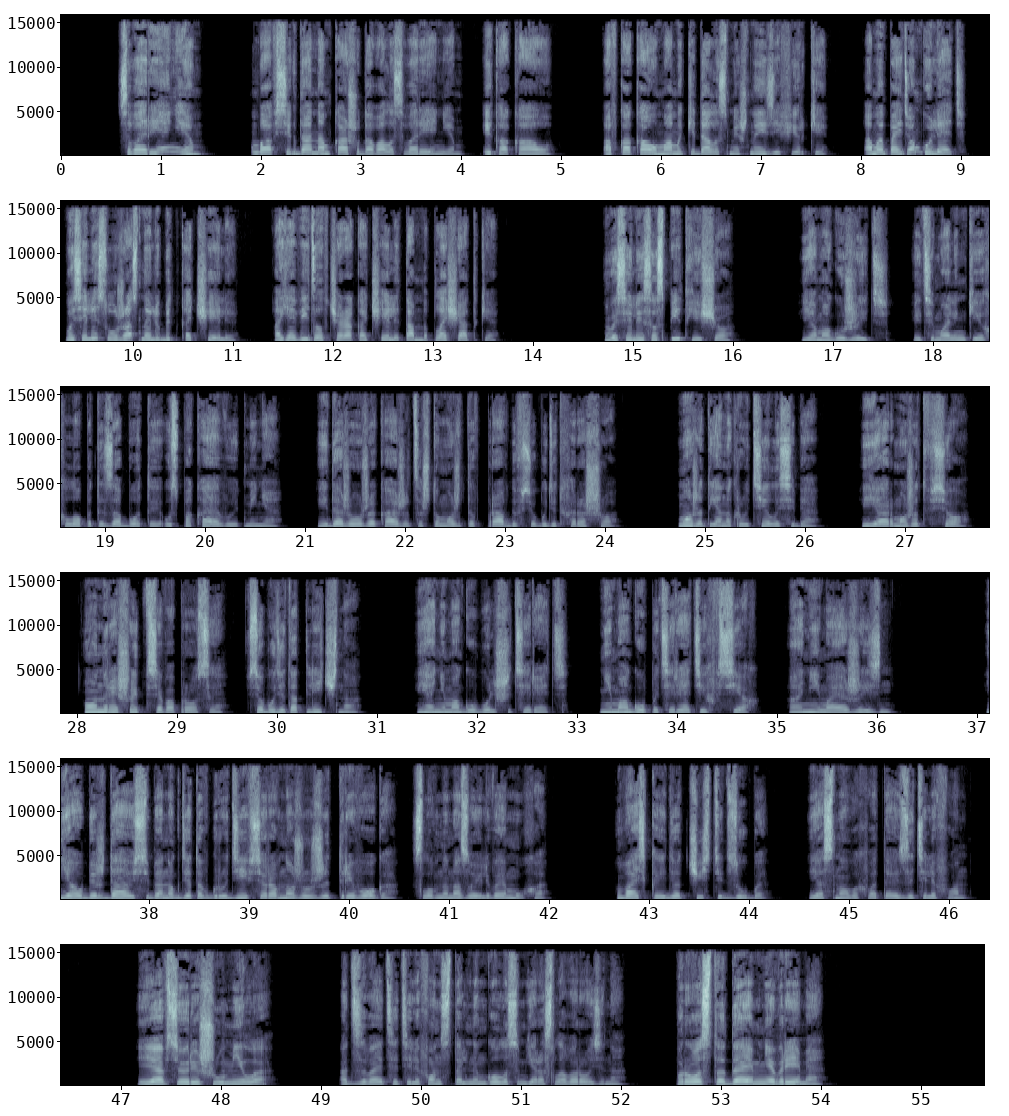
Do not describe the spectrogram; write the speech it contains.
С вареньем? Ба всегда нам кашу давала с вареньем. И какао. А в какао мама кидала смешные зефирки. А мы пойдем гулять? Василиса ужасно любит качели. А я видел вчера качели там на площадке. Василиса спит еще. Я могу жить. Эти маленькие хлопоты, заботы успокаивают меня. И даже уже кажется, что может и вправду все будет хорошо. Может, я накрутила себя. Яр может все. Он решит все вопросы. Все будет отлично. Я не могу больше терять. Не могу потерять их всех. Они — моя жизнь. Я убеждаю себя, но где-то в груди все равно жужжит тревога, словно назойливая муха. Васька идет чистить зубы. Я снова хватаюсь за телефон. «Я все решу, мила», — отзывается телефон стальным голосом Ярослава Розина. «Просто дай мне время».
